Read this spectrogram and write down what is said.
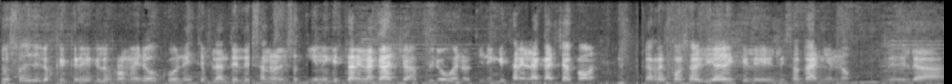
Yo soy de los que cree que los Romero con este plantel de San Lorenzo tienen que estar en la cancha, pero bueno, tienen que estar en la cancha con las responsabilidades que les atañen, ¿no? Desde la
